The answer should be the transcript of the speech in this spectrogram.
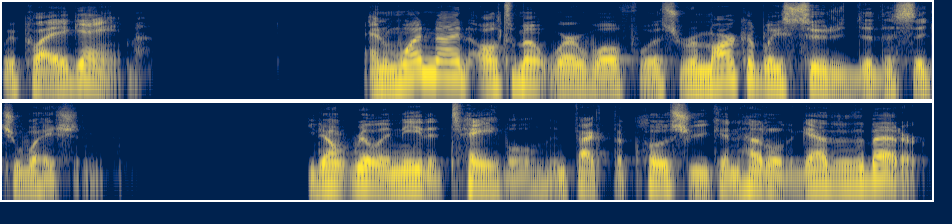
we play a game. And One Night Ultimate Werewolf was remarkably suited to the situation. You don't really need a table. In fact, the closer you can huddle together, the better.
